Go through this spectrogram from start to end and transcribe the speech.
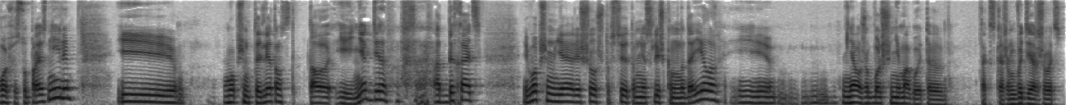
офис упразднили. И, в общем-то, летом стало и негде отдыхать. И, в общем, я решил, что все это мне слишком надоело, и я уже больше не могу это так скажем, выдерживать.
